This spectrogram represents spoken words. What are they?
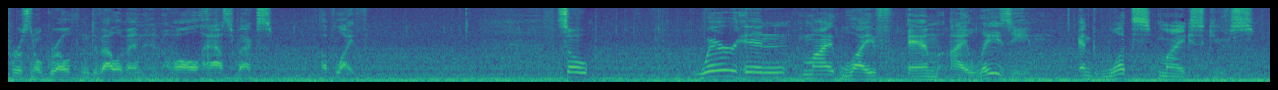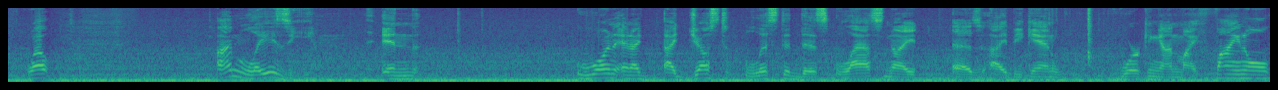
personal growth and development in all aspects of life. So, where in my life am I lazy and what's my excuse? Well, I'm lazy in one, and I, I just listed this last night as I began working on my final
